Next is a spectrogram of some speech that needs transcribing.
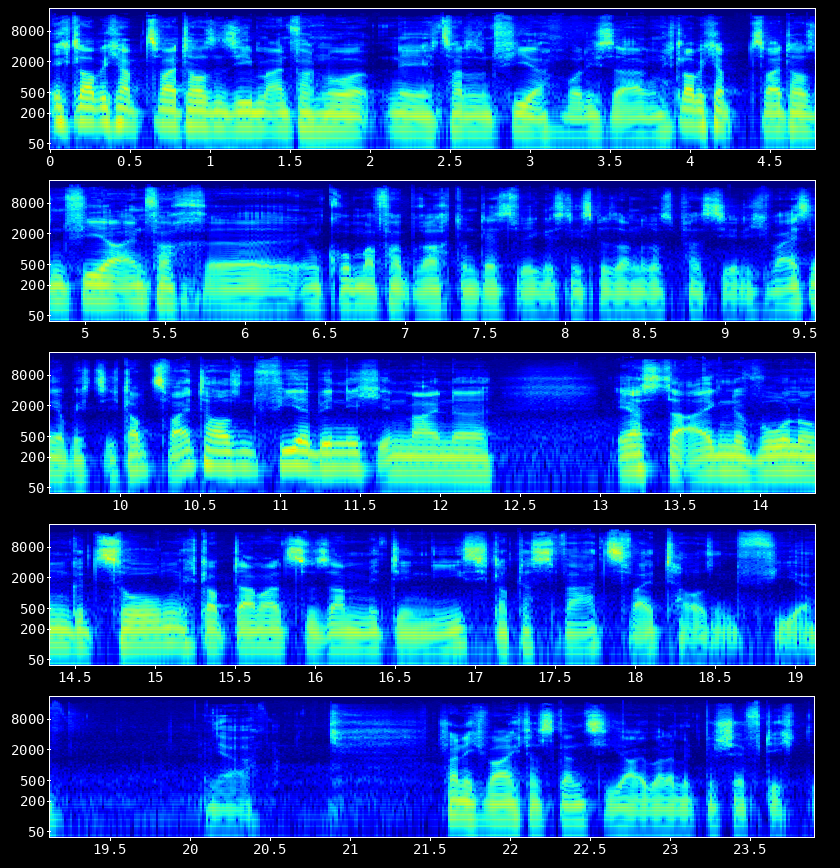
Ich glaube, ich habe 2007 einfach nur, nee, 2004 wollte ich sagen. Ich glaube, ich habe 2004 einfach äh, im Koma verbracht und deswegen ist nichts Besonderes passiert. Ich weiß nicht, ob ich, ich glaube, 2004 bin ich in meine erste eigene Wohnung gezogen. Ich glaube, damals zusammen mit Denise. Ich glaube, das war 2004. Ja. Wahrscheinlich war ich das ganze Jahr über damit beschäftigt,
